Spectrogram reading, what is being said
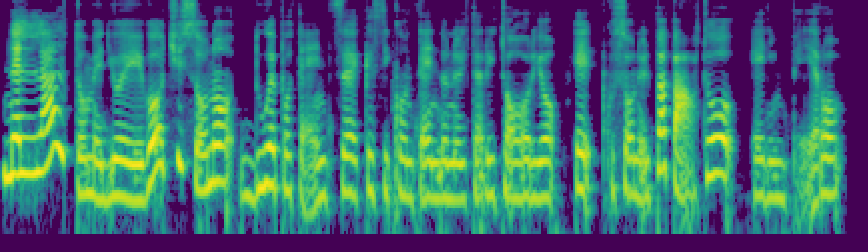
Nell'alto medioevo ci sono due potenze che si contendono il territorio e sono il papato e l'impero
